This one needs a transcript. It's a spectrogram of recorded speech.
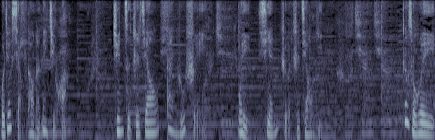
我就想到了那句话：“君子之交淡如水，为贤者之交矣。”正所谓，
